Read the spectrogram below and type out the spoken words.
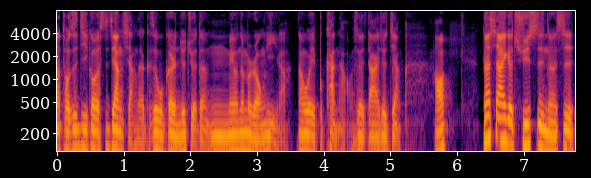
那投资机构是这样想的，可是我个人就觉得，嗯，没有那么容易啦。那我也不看好，所以大概就这样。好，那下一个趋势呢是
